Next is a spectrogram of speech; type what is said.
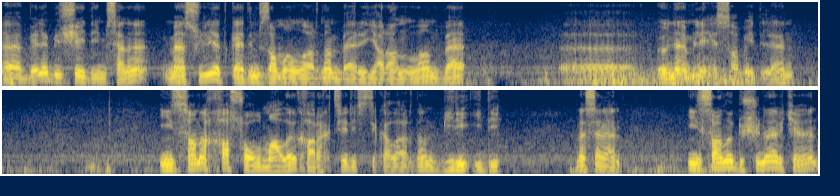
Belə bir şey deyim sənə. Məsuliyyət qədim zamanlardan bəri yaranılan və ə, önəmli hesab edilən insana xas olmalı xarakteristikalardan biri idi. Məsələn, insanı düşünərkən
